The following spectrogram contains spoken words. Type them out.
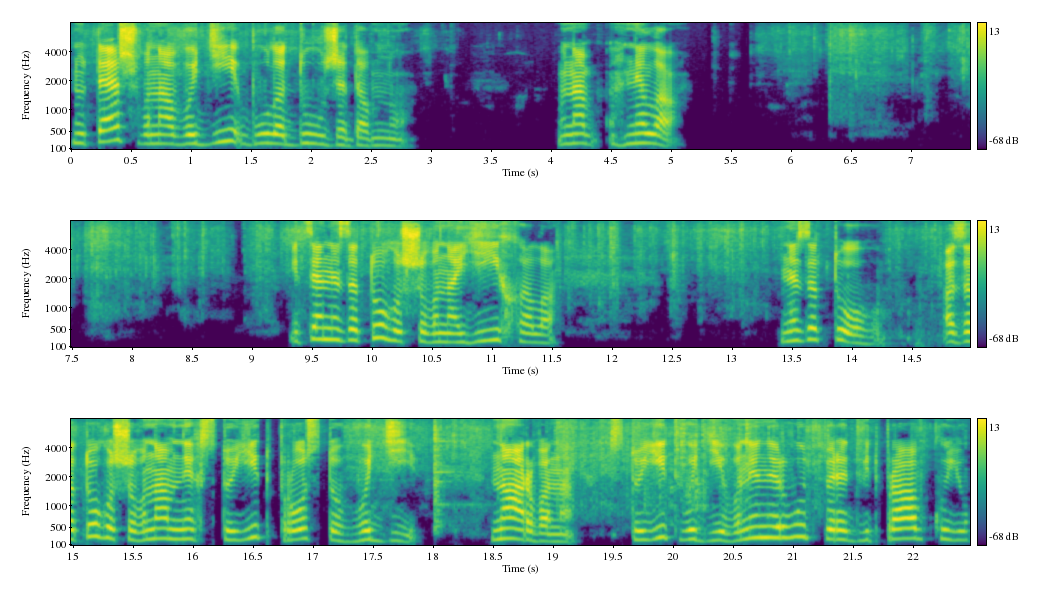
Ну, теж вона в воді була дуже давно. Вона гнила. І це не за того, що вона їхала. Не за того, а за того, що вона в них стоїть просто в воді. Нарвана стоїть в воді. Вони не рвуть перед відправкою,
